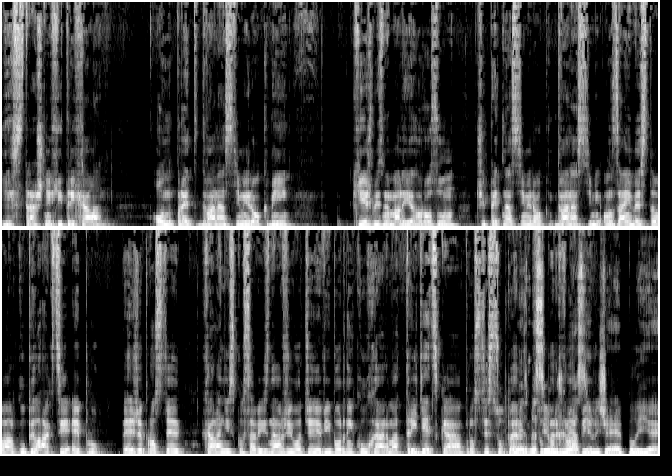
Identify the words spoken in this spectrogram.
je strašne chytrý chalan. On pred 12 rokmi kiež by sme mali jeho rozum, či 15 rok, 12. On zainvestoval, kúpil akcie Apple. Vieš, že proste chalanisko sa vyzná v živote, je výborný kuchár, má tri decka, proste super. My sme super si už vyjasnili, že Apple je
